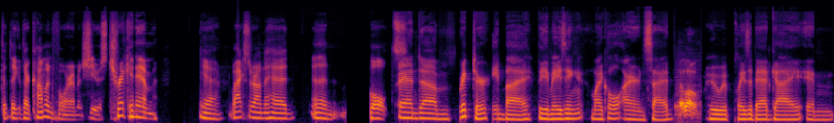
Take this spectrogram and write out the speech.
that they, they're coming for him, and she was tricking him. Yeah, whacks her on the head and then bolts. And um, Richter, played by the amazing Michael Ironside, Hello. who plays a bad guy in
